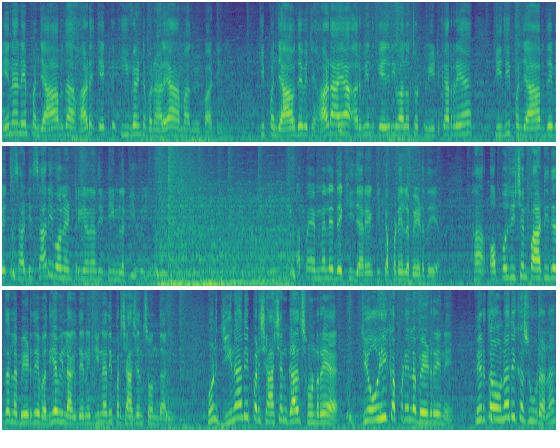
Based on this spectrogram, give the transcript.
ਇਹਨਾਂ ਨੇ ਪੰਜਾਬ ਦਾ ਹੜ ਇੱਕ ਇਵੈਂਟ ਬਣਾ ਲਿਆ ਆਮ ਆਦਮੀ ਪਾਰਟੀ ਨੇ। ਕਿ ਪੰਜਾਬ ਦੇ ਵਿੱਚ ਹੜ ਆਇਆ, ਅਰਵਿੰਦ ਕੇਜਰੀਵਾਲ ਉੱਥੋਂ ਟਵੀਟ ਕਰ ਰਿਹਾ ਹੈ ਕਿ ਜੀ ਪੰਜਾਬ ਦੇ ਵਿੱਚ ਸਾਡੀ ਸਾਰੀ ਵੋਲੰਟੀਅਰਾਂ ਦੀ ਟੀਮ ਲੱਗੀ ਹੋਈ ਹੈ। ਆਪਾਂ ਐਮਐਲਏ ਦੇਖੀ ਜਾ ਰਹੇ ਹਾਂ ਕਿ ਕੱਪੜੇ ਲਪੇਟਦੇ ਆ। ਹਾਂ ਆਪੋਜੀਸ਼ਨ ਪਾਰਟੀ ਦੇ ਤਾਂ ਲਪੇਟਦੇ ਵਧੀਆ ਵੀ ਲੱਗਦੇ ਨੇ, ਜਿਨ੍ਹਾਂ ਦੀ ਪ੍ਰਸ਼ਾਸਨ ਸੁਣਦਾ ਨਹੀਂ। ਹੁਣ ਜਿਨ੍ਹਾਂ ਦੀ ਪ੍ਰਸ਼ਾਸਨ ਗੱਲ ਸੁਣ ਰਿਹਾ ਹੈ, ਜੇ ਉਹੀ ਕੱਪੜੇ ਲਪੇਟ ਰਹੇ ਨੇ, ਫਿਰ ਤਾਂ ਉਹਨਾਂ ਦੀ ਕਸੂਰ ਆ ਨਾ।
